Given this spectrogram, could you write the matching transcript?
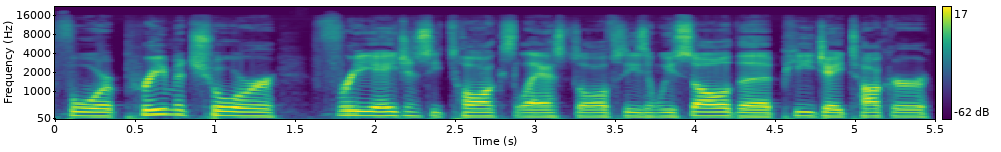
for premature free agency talks last offseason. We saw the PJ Tucker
